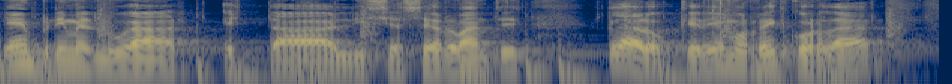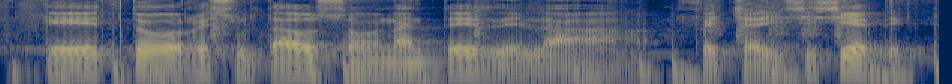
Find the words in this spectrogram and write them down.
En primer lugar está Alicia Cervantes. Claro, queremos recordar que estos resultados son antes de la fecha 17.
